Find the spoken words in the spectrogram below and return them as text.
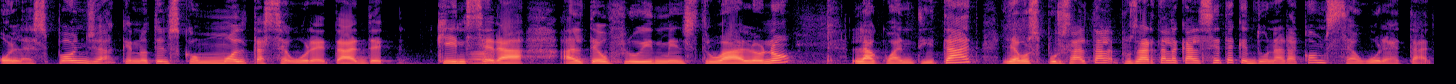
o l'esponja, que no tens com molta seguretat de quin ah. serà el teu fluid menstrual o no, la quantitat, llavors posar-te posar la calceta que et donarà com seguretat.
